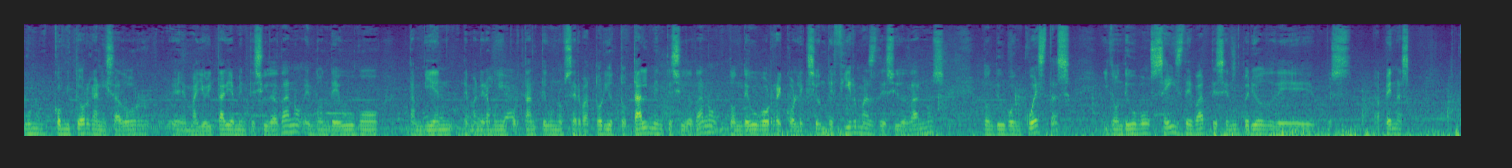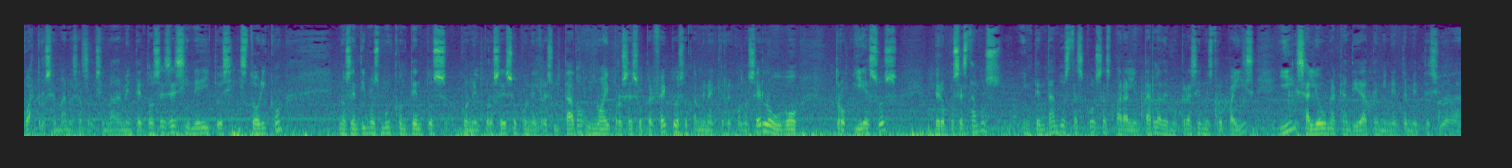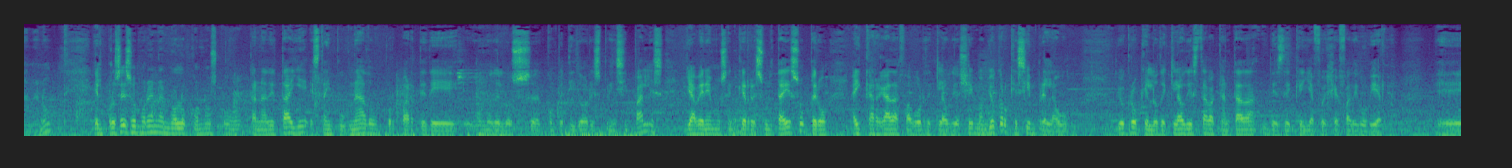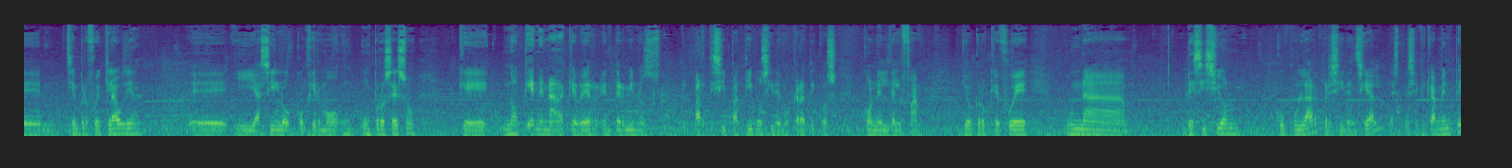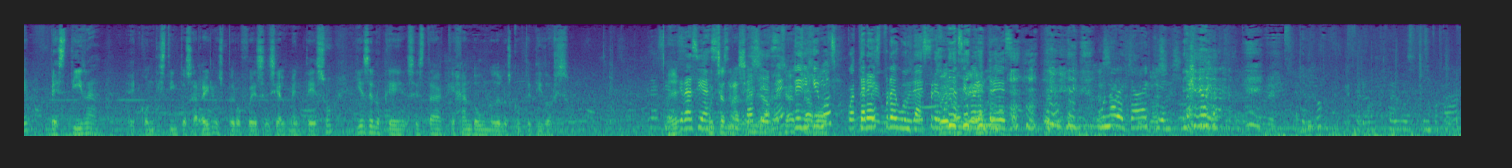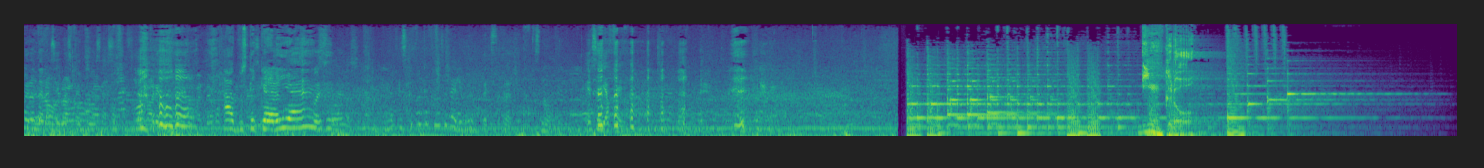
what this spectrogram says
un comité organizador eh, mayoritariamente ciudadano, en donde hubo también de manera muy importante un observatorio totalmente ciudadano, donde hubo recolección de firmas de ciudadanos, donde hubo encuestas y donde hubo seis debates en un periodo de pues, apenas cuatro semanas aproximadamente. Entonces es inédito, es histórico. Nos sentimos muy contentos con el proceso, con el resultado. No hay proceso perfecto, eso también hay que reconocerlo. Hubo tropiezos, pero pues estamos intentando estas cosas para alentar la democracia en nuestro país y salió una candidata eminentemente ciudadana. ¿no? El proceso de Morena no lo conozco tan a detalle, está impugnado por parte de uno de los eh, competidores principales, ya veremos en qué resulta eso, pero hay cargada a favor de Claudia Sheinbaum, yo creo que siempre la hubo. Yo creo que lo de Claudia estaba cantada desde que ella fue jefa de gobierno. Eh, siempre fue Claudia eh, y así lo confirmó un proceso que no tiene nada que ver en términos participativos y democráticos con el del FAM. Yo creo que fue una decisión cupular presidencial específicamente, vestida eh, con distintos arreglos, pero fue esencialmente eso, y es de lo que se está quejando uno de los competiddijo ¿Eh? Gracias. Muchas gracias. Le dijimos tres preguntas. Tres preguntas, tres. Una de cada quien. ¿Qué dijo? Fueron de las ah, pues que quería. Pues, pues, es que fue libro de texto No, ese ya fue.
